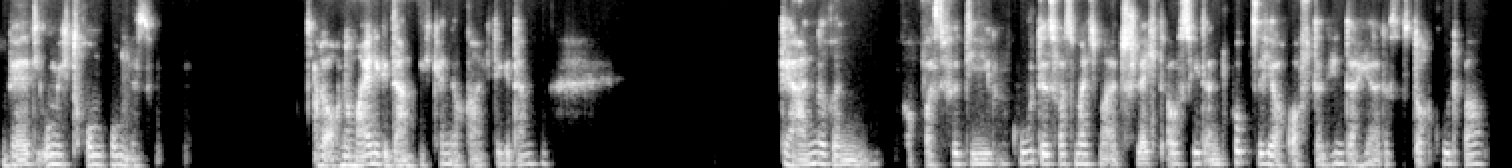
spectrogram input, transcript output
Welt, die um mich drumherum ist. Oder auch nur meine Gedanken. Ich kenne auch gar nicht die Gedanken der anderen, auch was für die gut ist, was manchmal als schlecht aussieht, dann puppt sich auch oft dann hinterher, dass es doch gut war.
